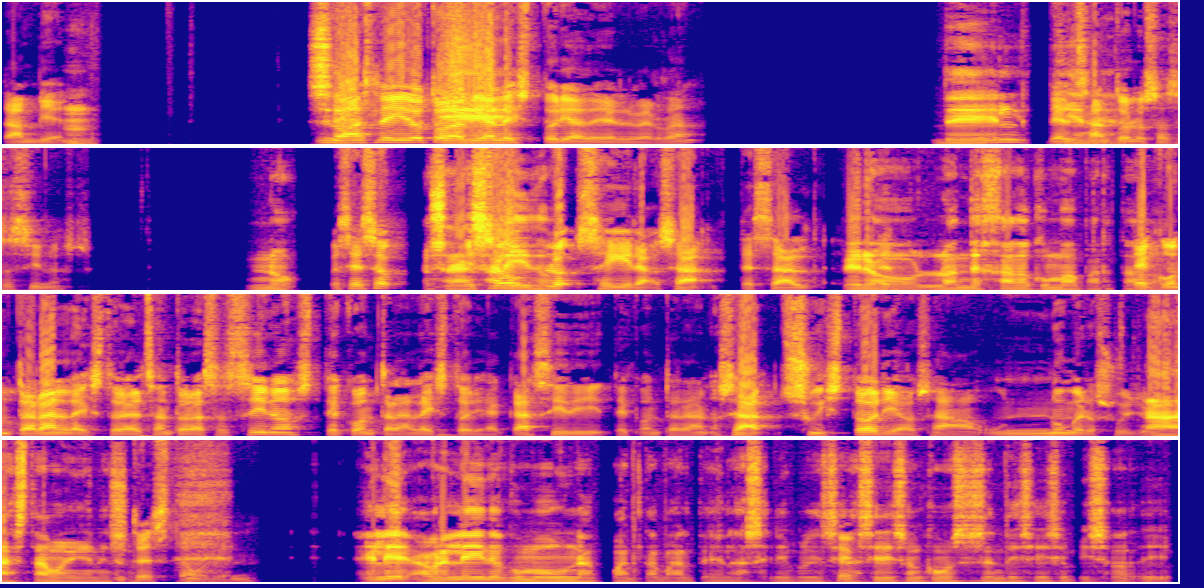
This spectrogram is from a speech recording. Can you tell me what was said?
también. Mm. sí. No has leído todavía Eh, la historia de él, ¿verdad? De él... Del ¿quién santo de los asesinos. No, Pues eso, o sea, eso lo seguirá, o sea, te, sal- pero lo han dejado como apartado. te contarán la historia del santo de los asesinos, te contarán la historia de Cassidy, te contarán, o sea, su historia, o sea, un número suyo. Ah, está muy bien eso. Entonces está muy bien. Le- habré leído como una cuarta parte de la serie, porque Sí. la serie son como 66 episodios,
